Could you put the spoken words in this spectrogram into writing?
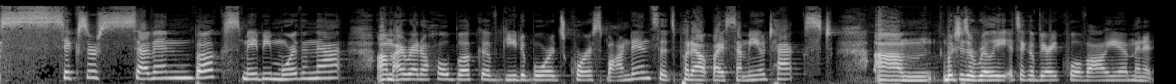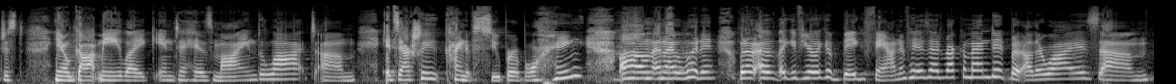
six or seven books, maybe more than that. Um, I read a whole book of Guy Debord's correspondence that's put out by Semiotext, um, which is a really, it's like a very cool volume, and it just, you know, got me like into his mind a lot. Um, it's actually kind of super boring, um, and I wouldn't, but I, I, like if you're like a big fan of his, I'd recommend it. But otherwise, um,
